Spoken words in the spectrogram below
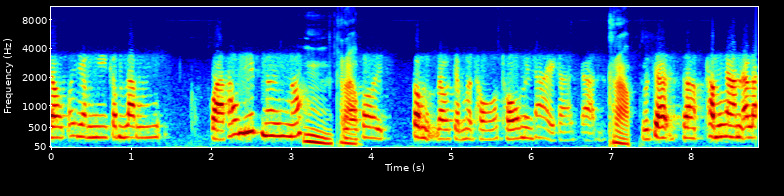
เราก็ยังมีกำลังกว่าเขานิดนึงเนาะอืมครัเราบก็ต้องเราจะมาท้อท้อไม่ได้ค่ะอาจารย์ครับหนูจะจะทำงานอะไร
